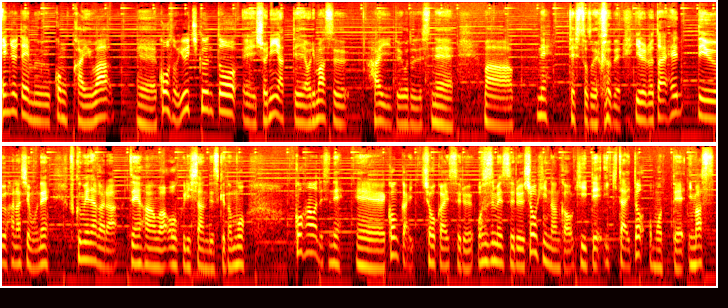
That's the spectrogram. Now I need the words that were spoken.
エンジョイタイム今回は、えー、高祖雄一くんと、えー一緒にやっております。はいということでですね。まあねテストということでいろいろ大変っていう話もね含めながら前半はお送りしたんですけども後半はですね、えー今回紹介するおすすめする商品なんかを聞いていきたいと思っています、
